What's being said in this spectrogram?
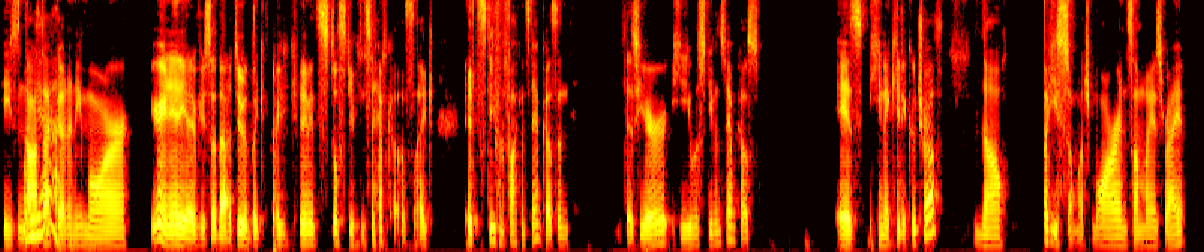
He's oh, not Oh, yeah. that good anymore. You're an idiot if you said that, dude. Like, are you kidding me? It's still Steven Stamkos. Like, it's Steven fucking Stamkos. And this year, he was Steven Stamkos. Is he Nikita Kucherov? No, but he's so much more in some ways, right?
